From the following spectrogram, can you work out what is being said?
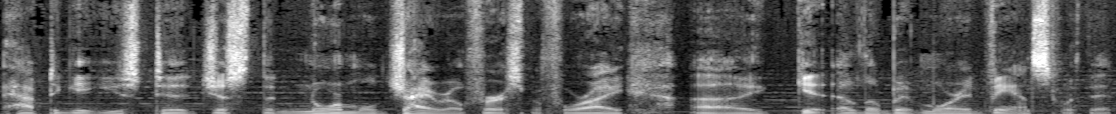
have to get used to just the normal gyro first before I uh, get a little bit more advanced with it.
